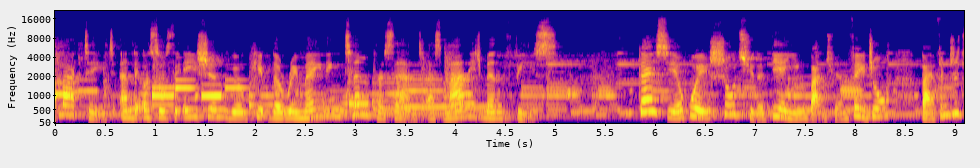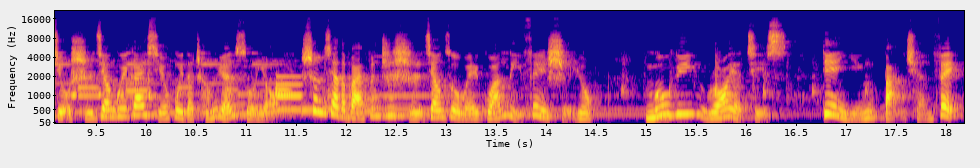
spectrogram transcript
collected, and the association will keep the remaining 10% as management fees. 该协会收取的电影版权费中，百分之九十将归该协会的成员所有，剩下的百分之十将作为管理费使用。 Movie royalties，电影版权费。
